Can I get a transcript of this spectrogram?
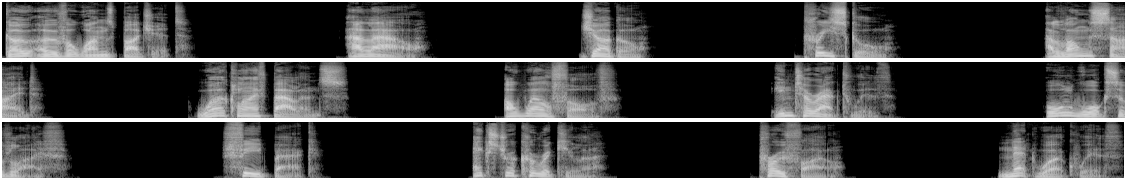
Go over one's budget. Allow. Juggle. Preschool. Alongside. Work life balance. A wealth of. Interact with. All walks of life. Feedback. Extracurricular. Profile. Network with.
